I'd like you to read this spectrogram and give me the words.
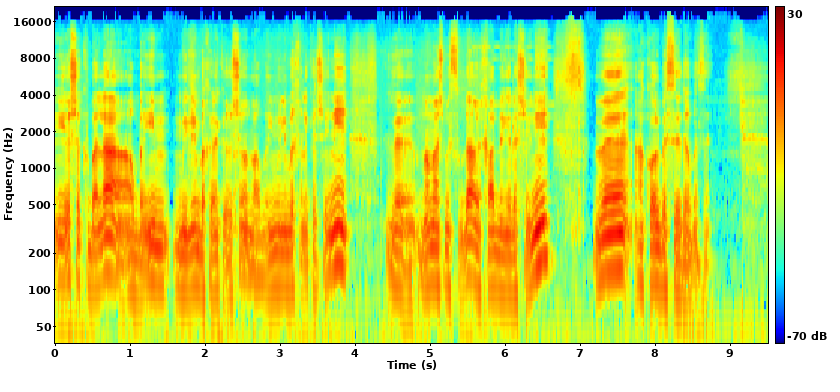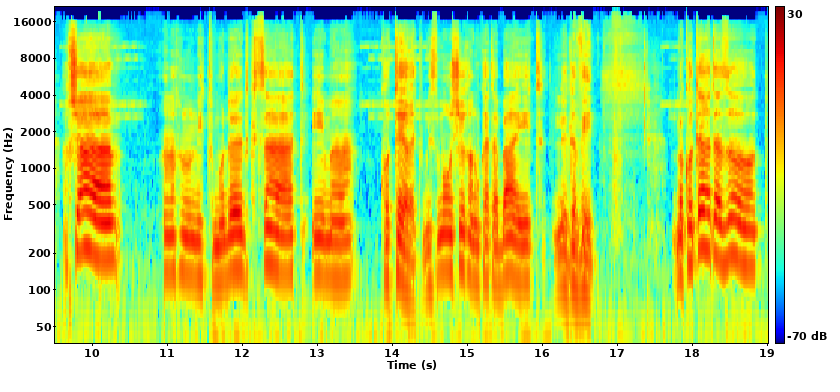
יש הקבלה, 40 מילים בחלק הראשון ו-40 מילים בחלק השני, זה ממש מסודר, אחד נגד השני, והכל בסדר בזה. עכשיו אנחנו נתמודד קצת עם הכותרת, מזמור שיר חנוכת הבית לדוד. בכותרת הזאת,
